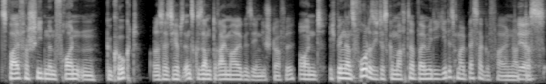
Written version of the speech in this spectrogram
zwei verschiedenen Freunden geguckt das heißt, ich habe es insgesamt dreimal gesehen, die Staffel. Und ich bin ganz froh, dass ich das gemacht habe, weil mir die jedes Mal besser gefallen hat. Ja. Das,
